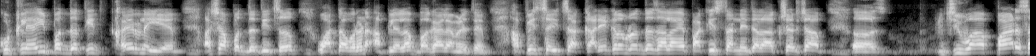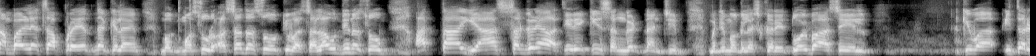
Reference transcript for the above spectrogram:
कुठल्याही पद्धतीत खैर नाहीये अशा पद्धतीचं वातावरण आपल्याला बघायला मिळतंय. हाफिज सईदचा कार्यक्रम रद्द झाला आहे पाकिस्तानने त्याला अक्षरशः जीवापाड सांभाळण्याचा प्रयत्न केलाय. मग मसूर असद असो किंवा सलाउद्दीन असो आता या सगळ्या अतिरेकी संघटनांची म्हणजे मग लष्कर ए तोयबा असेल किंवा इतर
